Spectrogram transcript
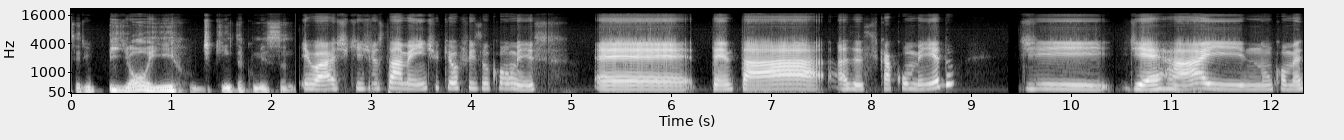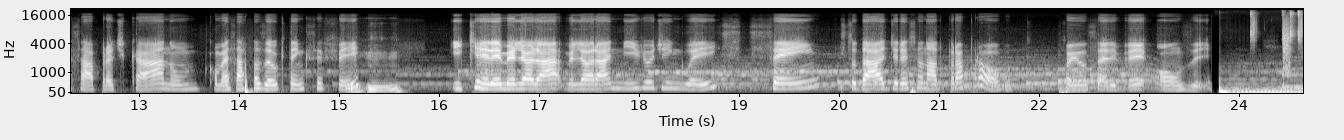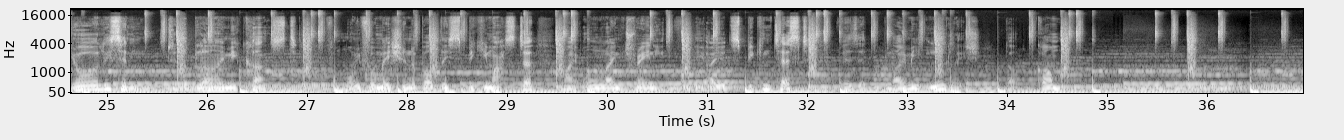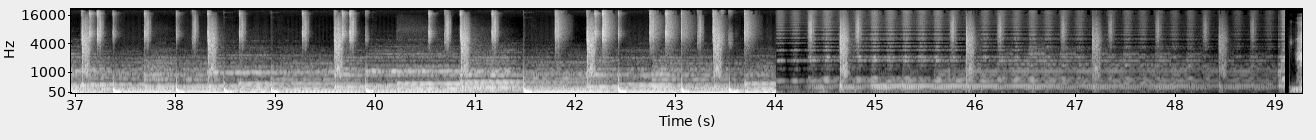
seria o pior erro de quem está começando? Eu acho que justamente o que eu fiz no começo. É tentar, às vezes, ficar com medo de, de errar e não começar a praticar, não começar a fazer o que tem que ser feito. Uhum. E querer melhorar, melhorar nível de inglês sem estudar direcionado para a prova. Foi o CLB 11. You're listening to the Blimey Cast. For more information about the Speaking Master, my online training for the IELTS speaking test, visit blimeyenglish.com.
